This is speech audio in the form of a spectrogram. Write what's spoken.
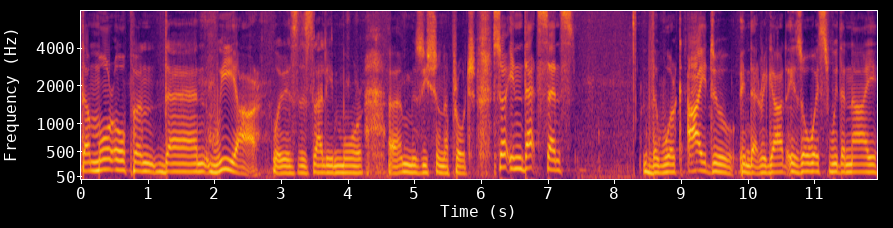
they're more open than we are. With a slightly more uh, musician approach. So in that sense the work I do in that regard is always with an eye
